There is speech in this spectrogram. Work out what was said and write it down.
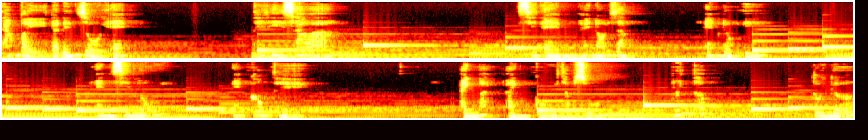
Tháng 7 đã đến rồi em Thế thì sao ạ? À? xin em nói rằng, em đồng ý. Em xin lỗi, em không thể. Ánh mắt anh cúi thấp xuống, rất thấp. Tôi ngỡ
